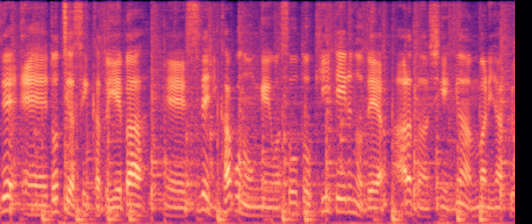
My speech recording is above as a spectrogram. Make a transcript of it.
で、えー、どっちが好きかといえばすで、に過去の音源は相当聴いているので新たな刺激があんまりなく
